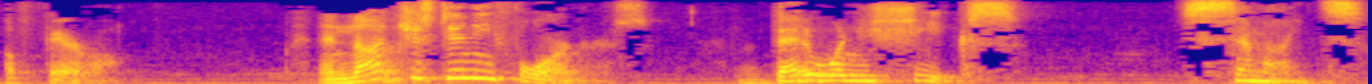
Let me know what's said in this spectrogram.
of Pharaoh. And not just any foreigners, Bedouin sheiks, Semites.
